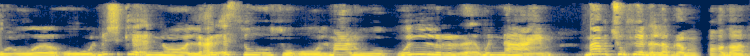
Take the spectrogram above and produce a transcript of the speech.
والمشكلة إنه العرق السوس والمعروك والناعم ما بتشوفيهم إلا برمضان.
